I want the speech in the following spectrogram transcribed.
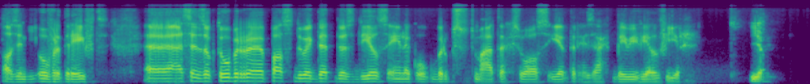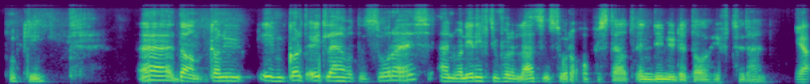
als je niet overdrijft. En sinds oktober pas doe ik dit dus deels eigenlijk ook beroepsmatig, zoals eerder gezegd, bij WVL 4. Ja, oké. Uh, dan, kan u even kort uitleggen wat een SORA is en wanneer heeft u voor het laatst een SORA opgesteld, indien u dit al heeft gedaan? Ja,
